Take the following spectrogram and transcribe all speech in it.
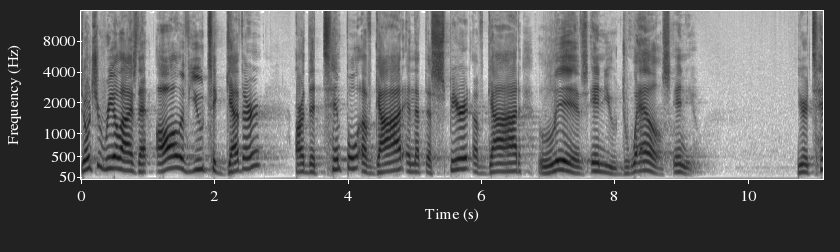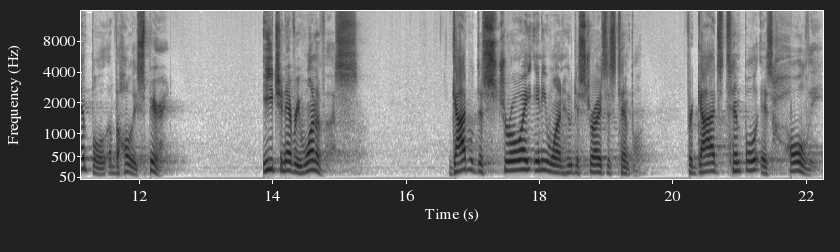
Don't you realize that all of you together are the temple of God and that the Spirit of God lives in you, dwells in you. You're a temple of the Holy Spirit. Each and every one of us. God will destroy anyone who destroys this temple. For God's temple is holy,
